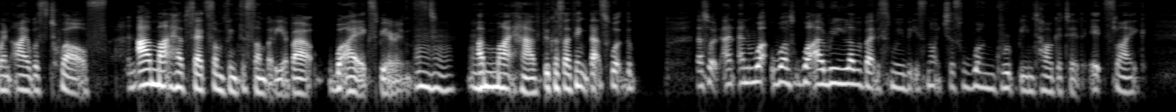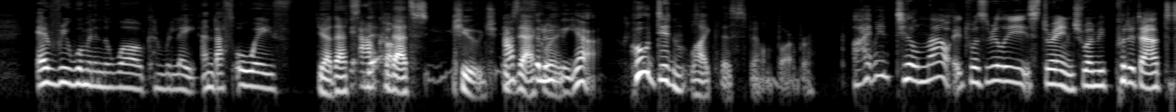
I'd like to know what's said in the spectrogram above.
when I was 12. I might have said something to somebody about what I experienced. Mm-hmm, I mm-hmm. might have, because I think that's what the that's what and, and what, what what I really love about this movie is not just one group being targeted. It's like every woman in the world can relate, and that's always Yeah, that's The th- that's huge. Exactly. absolutely yeah. Who didn't like this film, Barbara? I mean, till now, it was really strange when we put it out to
